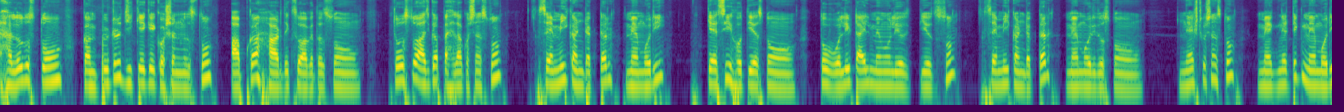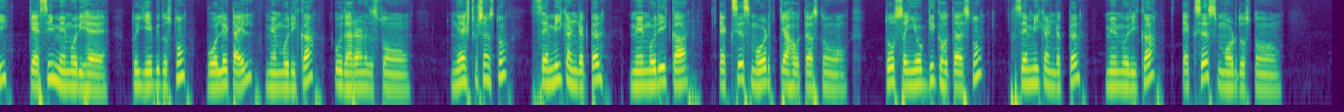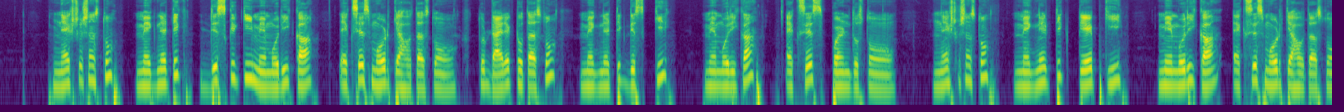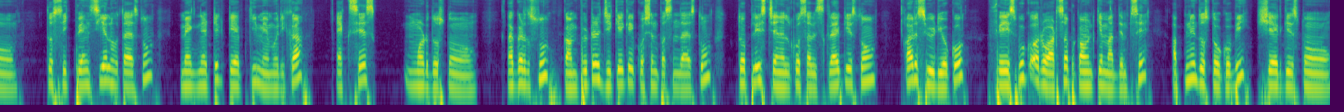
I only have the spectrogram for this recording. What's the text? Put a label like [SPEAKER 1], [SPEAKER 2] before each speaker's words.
[SPEAKER 1] Hello दोस्तों, computer GK के question में दोस्तों, आपका हार्दिक स्वागत है दोस्तों। तो दोस्तों, आज का पहला क्वेश्चन दोस्तों, सेमीकंडक्टर मेमोरी कैसी होती है दोस्तों? तो वोलीटाइल मेमोरी होती है दोस्तों, सेमीकंडक्टर मेमोरी दोस्तों। नेक्स्ट क्वेश्चन दोस्तों, मैग्नेटिक मेमोरी कैसी मेमोरी है? तो ये भी दोस्तों, वोलेटाइल मेमोरी का उदाहरण है दोस्तों। नेक्स्ट क्वेश्चन दोस्तों, सेमीकंडक्टर मेमोरी का एक्सेस मोड क्या होता है दोस्तों? तो संयोगिक होता है दोस्तों सेमीकंडक्टर मेमोरी का एक्सेस मोड दोस्तों। नेक्स्ट क्वेश्चन दोस्तों मैग्नेटिक डिस्क की मेमोरी का एक्सेस मोड क्या होता है दोस्तों? तो डायरेक्ट होता है दोस्तों मैग्नेटिक डिस्क की मेमोरी का एक्सेस पॉइंट दोस्तों। नेक्स्ट क्वेश्चन दोस्तों मैग्नेटिक टेप की मेमोरी का एक्सेस मोड क्या होता है दोस्तों? तो सिक्वेंशियल होता है दोस्तों मैग्नेटिक टेप की मेमोरी का एक्सेस मोड दोस्तों, अगर दोस्तों कंप्यूटर जीके के क्वेश्चन पसंद आए दोस्तों तो प्लीज़ चैनल को सब्सक्राइब किए दोस्तों और इस वीडियो को फेसबुक और व्हाट्सएप अकाउंट के माध्यम से अपने दोस्तों को भी शेयर किए दोस्तों।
